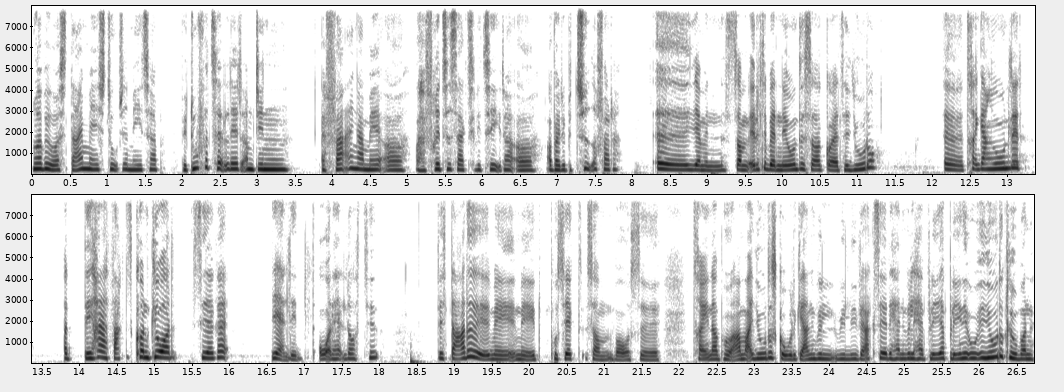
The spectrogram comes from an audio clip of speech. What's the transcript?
Nu har vi jo også dig med i studiet Metab. Vil du fortælle lidt om dine erfaringer med at, at have fritidsaktiviteter, og, og hvad det betyder for dig? Øh, jamen, som Eltebet nævnte, så går jeg til judo øh, tre gange ugenligt. Og det har jeg faktisk kun gjort cirka ja, lidt over et halvt års tid. Det startede med, med et projekt, som vores øh, træner på Amager Judoskole gerne ville, ville iværksætte. Han ville have flere blinde ud i judoklubberne,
